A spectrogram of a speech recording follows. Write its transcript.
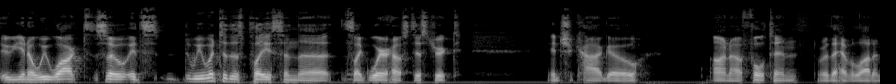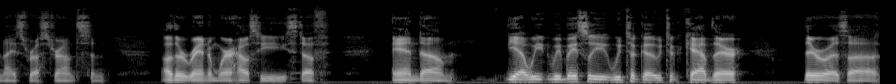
you know we walked. So it's we went to this place in the it's like warehouse district in Chicago on uh, Fulton, where they have a lot of nice restaurants and other random warehousey stuff. And um, yeah, we we basically we took a we took a cab there. There was uh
